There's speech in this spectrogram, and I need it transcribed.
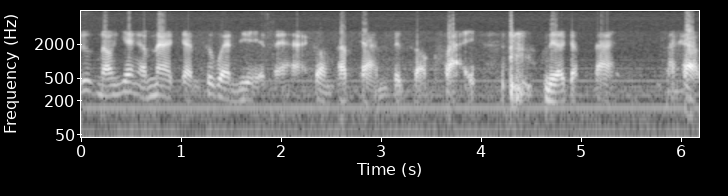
ลูกน้องแย่งอำนาจกันทุกวันนี้เห็นไหมฮะกองทัพการเป็นสองฝ่ายเหนือกับใต้นะครับ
